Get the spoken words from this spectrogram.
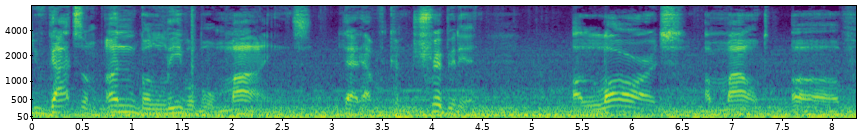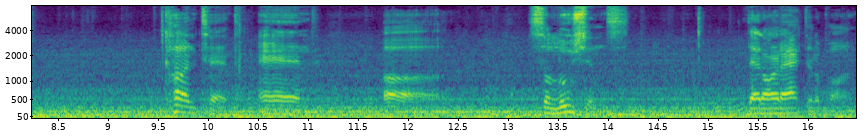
you've got some unbelievable minds that have contributed a large amount of content and uh, solutions that aren't acted upon.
